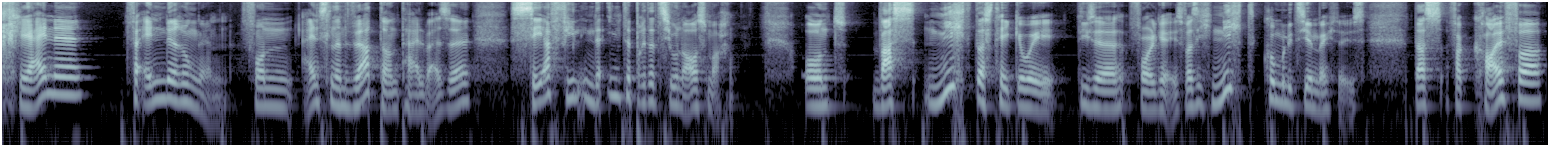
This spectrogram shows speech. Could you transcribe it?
kleine Veränderungen von einzelnen Wörtern teilweise sehr viel in der Interpretation ausmachen. Und was nicht das Takeaway dieser Folge ist, was ich nicht kommunizieren möchte, ist, dass Verkäufer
